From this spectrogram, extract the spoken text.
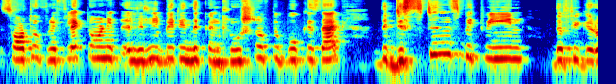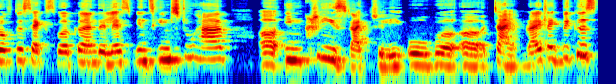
sort of reflect on it a little bit in the conclusion of the book is that the distance between the figure of the sex worker and the lesbian seems to have uh, increased actually over uh, time, right? Like because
